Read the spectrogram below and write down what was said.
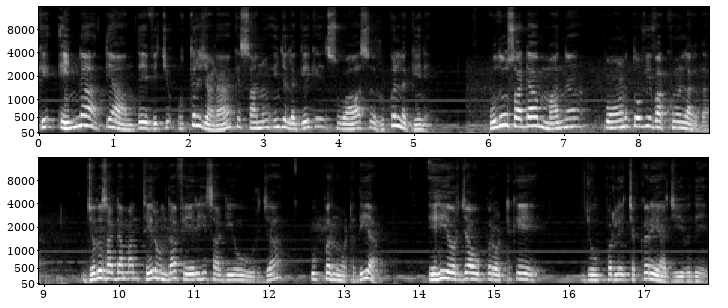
ਕਿ ਇੰਨਾ ਧਿਆਨ ਦੇ ਵਿੱਚ ਉਤਰ ਜਾਣਾ ਕਿ ਸਾਨੂੰ ਇੰਜ ਲੱਗੇ ਕਿ ਸਵਾਸ ਰੁਕਣ ਲੱਗੇ ਨੇ। ਉਦੋਂ ਸਾਡਾ ਮਨ ਪਾਉਣ ਤੋਂ ਵੀ ਵੱਖ ਹੋਣ ਲੱਗਦਾ। ਜਦੋਂ ਸਾਡਾ ਮਨ ਥਿਰ ਹੁੰਦਾ, ਫੇਰ ਹੀ ਸਾਡੀ ਉਹ ਊਰਜਾ ਉੱਪਰ ਨੂੰ ਉੱਠਦੀ ਆ। ਇਹੀ ਊਰਜਾ ਉੱਪਰ ਉੱਠ ਕੇ ਜੋ ਉੱਪਰਲੇ ਚੱਕਰ ਆ ਜੀਵ ਦੇ,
